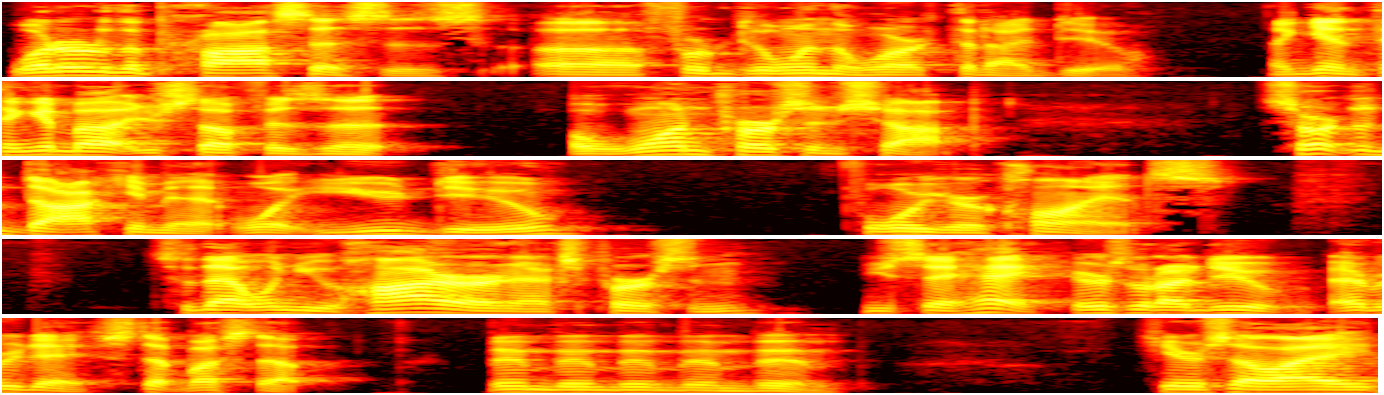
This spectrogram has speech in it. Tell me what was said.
What are the processes uh, for doing the work that I do? Again, think about yourself as a, a one person shop. Start to document what you do for your clients so that when you hire a next person, you say, hey, here's what I do every day, step by step. Boom, boom, boom, boom, boom. Here's how I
